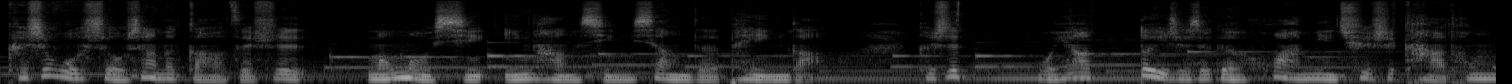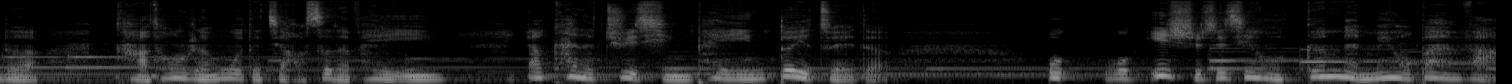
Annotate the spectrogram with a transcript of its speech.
可是我手上的稿子是某某形银行形象的配音稿，可是我要对着这个画面却是卡通的卡通人物的角色的配音，要看着剧情配音对嘴的。我我一时之间我根本没有办法，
